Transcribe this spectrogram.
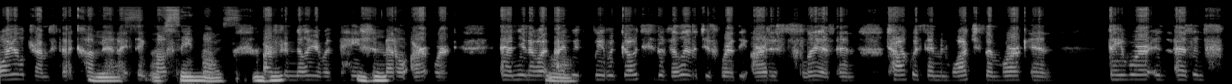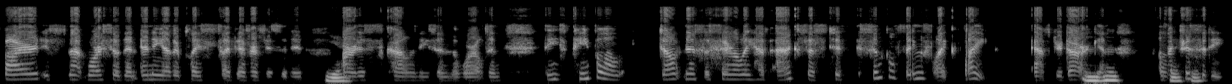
oil drums that come yes, in. I think most people mm-hmm. are familiar with the Haitian mm-hmm. metal artwork. And you know what? Wow. I would, we would go to the villages where the artists live and talk with them and watch them work. And they were as inspired, if not more so, than any other places I've ever visited, yeah. artists' colonies in the world. And these people don't necessarily have access to simple things like light after dark mm-hmm. and electricity,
